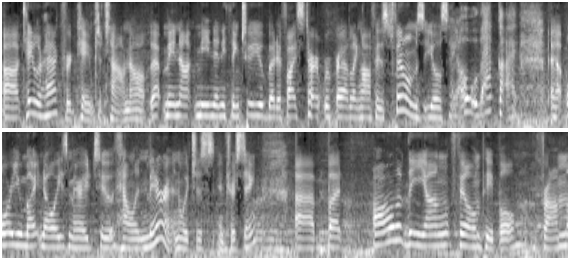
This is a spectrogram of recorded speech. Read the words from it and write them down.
Uh, Taylor Hackford came to town. Now that may not mean anything to you, but if I start rattling off his films, you'll say, "Oh, that guy," uh, or you might know he's married to Helen Mirren, which is interesting. Uh, but all of the young film people from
